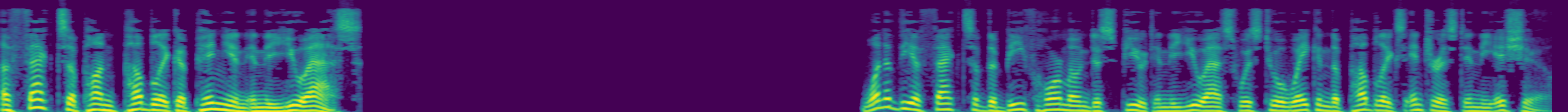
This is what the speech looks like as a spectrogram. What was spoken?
Effects upon public opinion in the U.S. One of the effects of the beef hormone dispute in the U.S. was to awaken the public's interest in the issue.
